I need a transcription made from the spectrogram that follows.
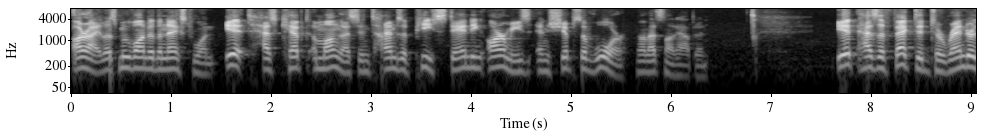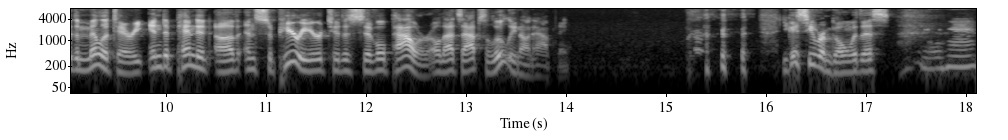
All right, let's move on to the next one. It has kept among us in times of peace standing armies and ships of war. No, that's not happening. It has affected to render the military independent of and superior to the civil power. Oh, that's absolutely not happening. you guys see where I'm going with this? Mm-hmm.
